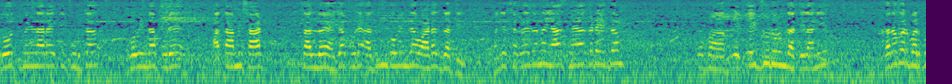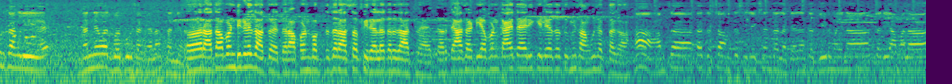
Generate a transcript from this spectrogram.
ग्रोथ मिळणार आहे की पुढचं गोविंदा पुढे आता आम्ही साठ चाललो आहे ह्याच्या पुढे अजून गोविंदा वाढत जातील. म्हणजे सगळेजण या खेळाकडे एकदम एक एकजूट होऊन जातील आणि खरोखर भरपूर चांगली आहे. धन्यवाद भरपूर सगळ्यांना. धन्यवाद. तर आता आपण तिकडे जातोय. तर आपण फक्त तर असं फिरायला तर जात नाही. तर त्यासाठी आपण काय तयारी केली आहे तर तुम्ही सांगू शकता का? हां आमचं आता जसं आमचं सिलेक्शन झालं त्यानंतर दीड महिना तरी आम्हाला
